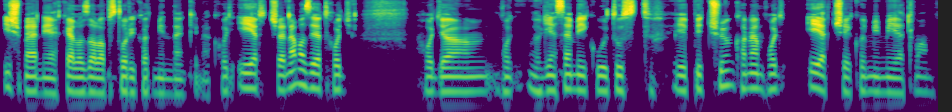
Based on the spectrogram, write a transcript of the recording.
ismernie kell az alapsztorikat mindenkinek, hogy értse, nem azért, hogy, hogy, hogy, hogy ilyen személykultuszt építsünk, hanem hogy értsék, hogy mi miért van.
